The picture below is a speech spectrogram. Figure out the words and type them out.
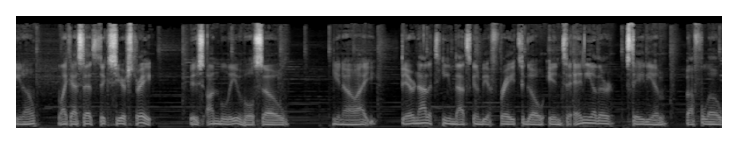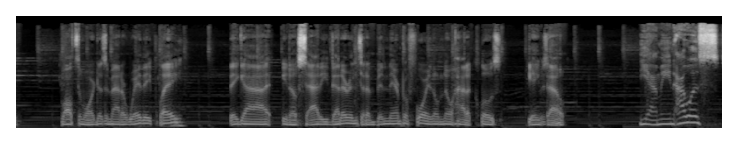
You know, like I said, six years straight is unbelievable. So, you know, I they're not a team that's going to be afraid to go into any other stadium, Buffalo, Baltimore. It doesn't matter where they play. They got you know savvy veterans that have been there before and don't know how to close games out. Yeah, I mean, I was,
